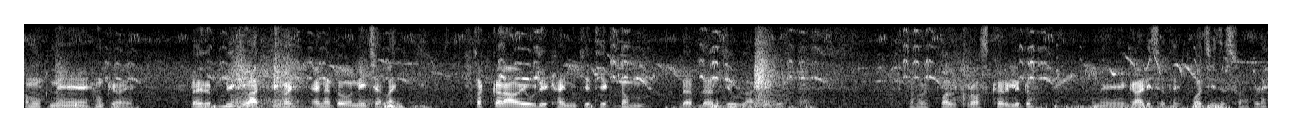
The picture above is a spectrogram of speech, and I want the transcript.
અમુકને શું કહેવાય ડર બીક લાગતી હોય એને તો નીચે ચલાય ચક્કર આવે એવું દેખાય નીચેથી એકદમ ડર ડર જેવું લાગે એવું. તો હવે પલ ક્રોસ કરી લીધો. અને ગાડી સાથે પહોંચી જશું આપણે.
